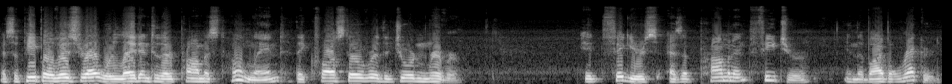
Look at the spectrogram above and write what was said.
As the people of Israel were led into their promised homeland, they crossed over the Jordan River. It figures as a prominent feature in the Bible record.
